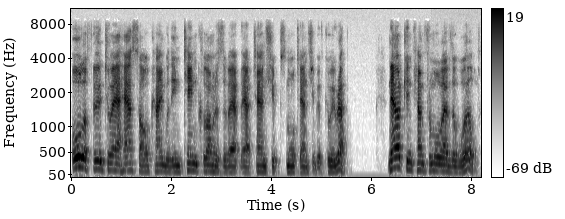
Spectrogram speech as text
all the food to our household came within 10 kilometres of our, our township, small township of Koo-wee-rup. Now it can come from all over the world.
